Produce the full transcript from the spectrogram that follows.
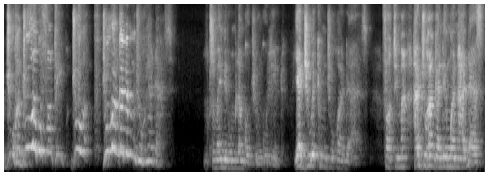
Jua jua kufati jua jua ngane mjuhu ya dasi. Mtumaini bumlango jungulindo yajiweke mjuhu wa dasi. Fatima hajuhangale mwana hadasi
